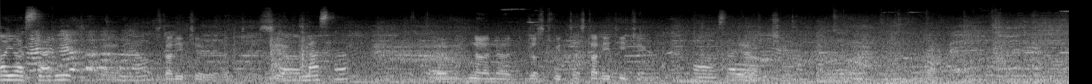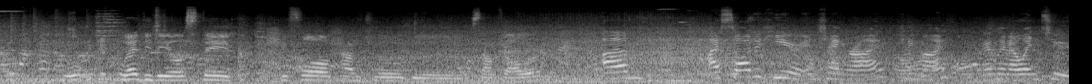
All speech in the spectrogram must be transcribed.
Oh, you are studying Yeah. now? Study too at Uh, master? Uh, no, no, just we t- study teaching. Uh, study Yeah. teacher. we Where did you stay before come to the sunflower? Um, I started here in Chiang Rai, Chiang Mai, and then I went to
